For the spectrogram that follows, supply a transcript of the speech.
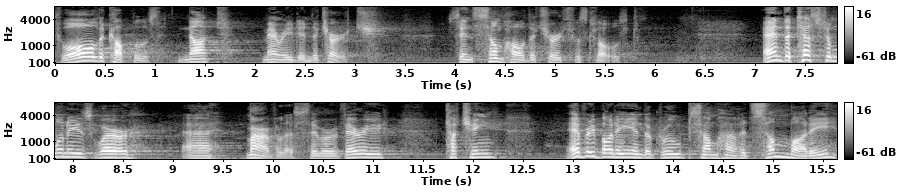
to all the couples not married in the church, since somehow the church was closed? And the testimonies were uh, marvelous. They were very touching. Everybody in the group somehow had somebody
